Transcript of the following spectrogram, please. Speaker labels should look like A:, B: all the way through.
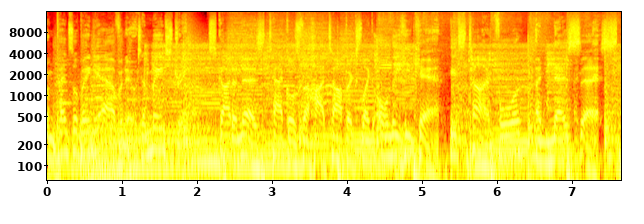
A: From Pennsylvania Avenue to Main Street, Scott Anez tackles the hot topics like only he can. It's time for Anez Says.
